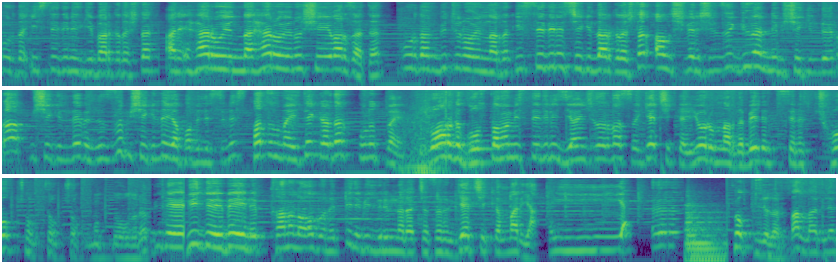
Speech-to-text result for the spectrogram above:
burada istediğiniz gibi arkadaşlar hani her oyunda her oyunun şeyi var zaten. Buradan bütün oyunlardan istediğiniz şekilde arkadaşlar alışverişinizi güvenli bir şekilde, rahat bir şekilde ve hızlı bir şekilde yapabilirsiniz. Katılmayı tekrardan unutmayın. Bu arada ghostlamamı istediğiniz yayıncılar varsa gerçekten yorumlarda belirtirseniz çok çok çok çok mutlu olurum. Bir de videoyu beğenip kanala abone bir de bildirimler açarsanız gerçekten var ya. çok güzel olur. Vallahi bile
